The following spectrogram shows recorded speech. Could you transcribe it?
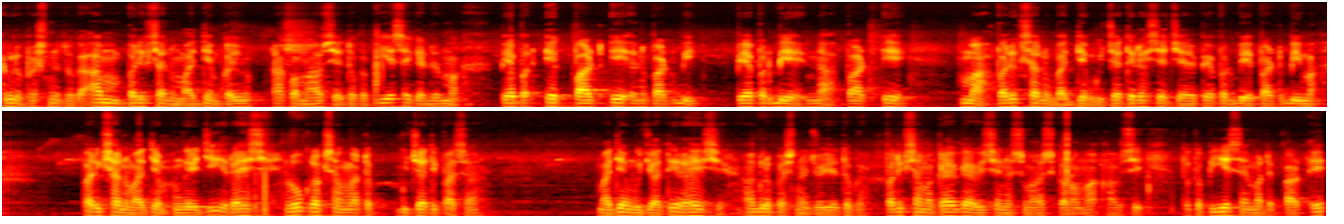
આગલો પ્રશ્ન તો કે આ પરીક્ષાનું માધ્યમ કયું રાખવામાં આવશે? તો કે પીએસઆઈ કેડરમાં પેપર એક, પાર્ટ એ અને પાર્ટ બી પેપર બેના પાર્ટ એમાં પરીક્ષાનું માધ્યમ ગુજરાતી રહેશે, જ્યારે પેપર બે, પાર્ટ બીમાં પરીક્ષાનું માધ્યમ અંગ્રેજી રહેશે. લોકરક્ષણ માટે ગુજરાતી ભાષા માધ્યમ ગુજરાતી રહે છે. આગલો પ્રશ્ન જોઈએ તો કે પરીક્ષામાં કયા કયા વિષયનો સમાવેશ કરવામાં આવશે? તો કે પીએસઆઈ માટે પાર્ટ એ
